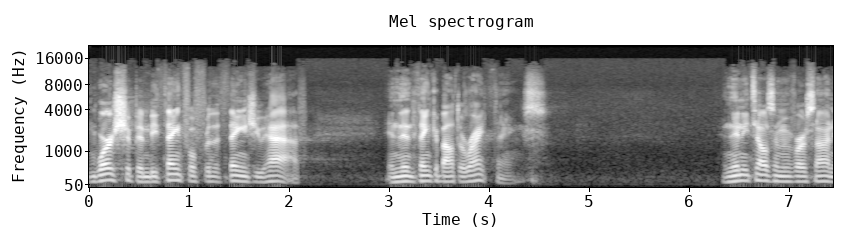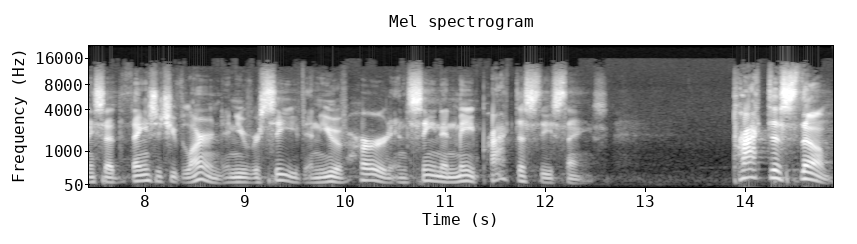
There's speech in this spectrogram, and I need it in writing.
Worship and be thankful for the things you have. And then think about the right things. And then he tells him in verse 9, he said, The things that you've learned and you've received and you have heard and seen in me, practice these things. Practice them.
